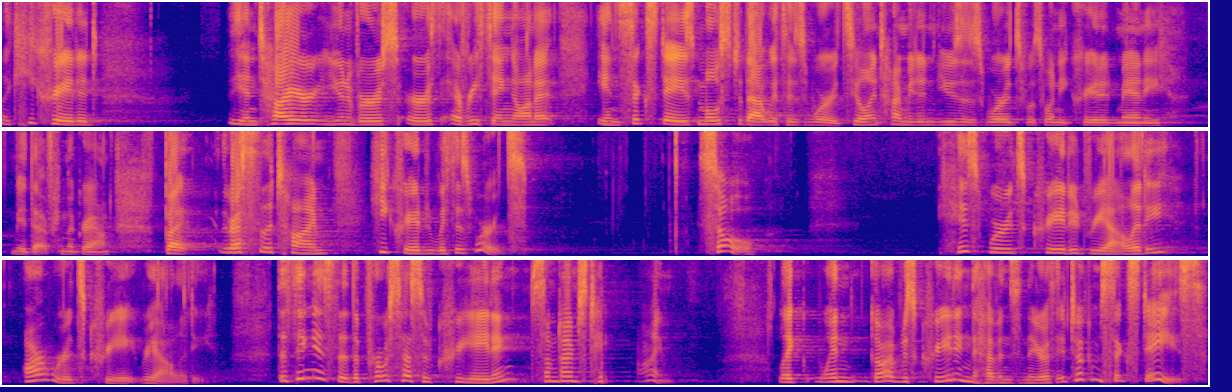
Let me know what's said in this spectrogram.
like he created the entire universe, earth, everything on it in 6 days, most of that with his words. The only time he didn't use his words was when he created man, he made that from the ground. But the rest of the time, he created with his words. So, his words created reality, our words create reality. The thing is that the process of creating sometimes takes time. Like when God was creating the heavens and the earth, it took him six days,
